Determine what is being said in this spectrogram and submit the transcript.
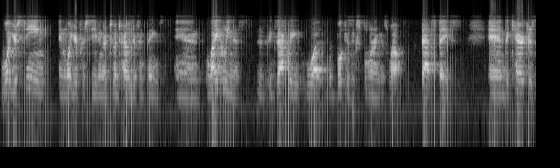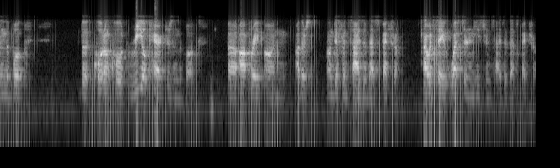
what you're seeing and what you're perceiving are two entirely different things. And likeliness is exactly what the book is exploring as well. That space. And the characters in the book, the quote unquote real characters in the book, uh, operate on others on different sides of that spectrum. I would say western and eastern sides of that spectrum.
